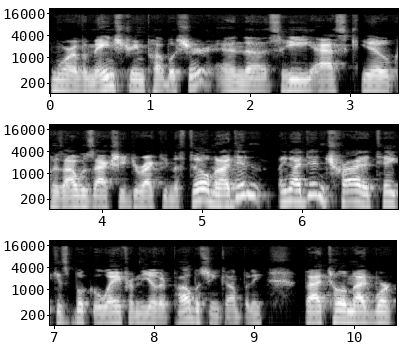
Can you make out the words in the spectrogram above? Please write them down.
more of a mainstream publisher, and uh, so he asked, you know, because I was actually directing the film, and I didn't, you know, I didn't try to take his book away from the other publishing company, but I told him I'd work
